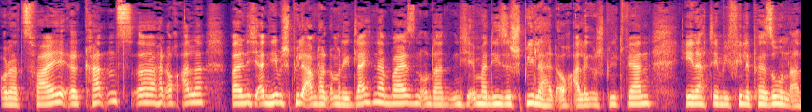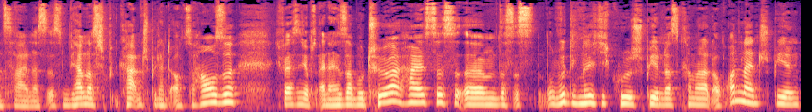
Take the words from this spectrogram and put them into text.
oder zwei äh, kannten es äh, halt auch alle, weil nicht an jedem Spieleabend halt immer die gleichen dabei sind und dann nicht immer diese Spiele halt auch alle gespielt werden, je nachdem, wie viele Personenanzahlen das ist. Und wir haben das Kartenspiel halt auch zu Hause. Ich weiß nicht, ob es einer Saboteur heißt es. Ähm, das ist wirklich ein richtig cooles Spiel und das kann man halt auch online spielen.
